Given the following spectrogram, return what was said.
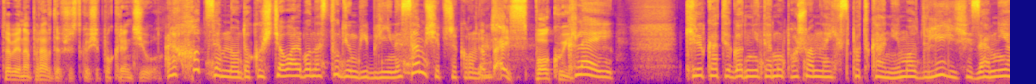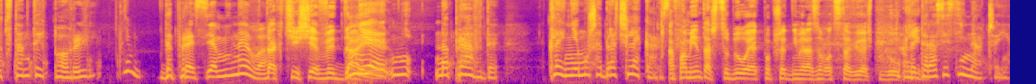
Tobie naprawdę wszystko się pokręciło. Ale chodź ze mną do kościoła albo na studium biblijne, sam się No przekonasz. daj spokój. Clay, kilka tygodni temu poszłam na ich spotkanie, modlili się za mnie i od tamtej pory nie, depresja minęła. Tak ci się wydaje. nie, nie, naprawdę. Clay, nie muszę brać lekarstw. A pamiętasz, co było, jak poprzednim razem odstawiłaś pigułki? Ale teraz jest inaczej.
